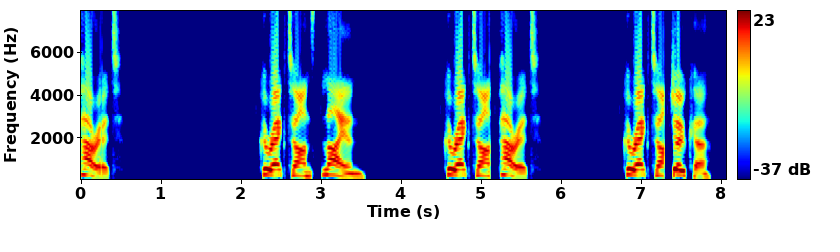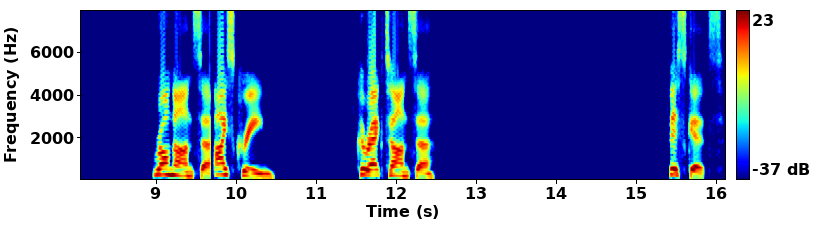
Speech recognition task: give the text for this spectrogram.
Parrot. Correct answer. Lion. Correct answer. Parrot. Correct answer. Joker. Wrong answer. Ice cream. Correct answer. Biscuits.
